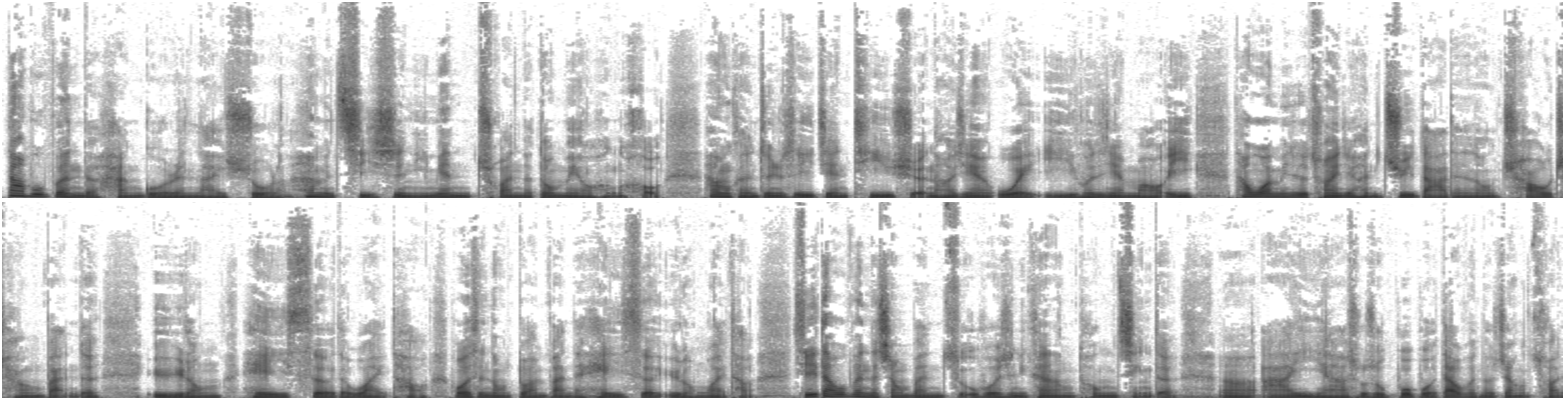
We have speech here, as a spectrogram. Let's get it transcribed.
大部分的韩国人来说啦，他们其实里面穿的都没有很厚，他们可能真就是一件 T 恤，然后一件卫衣或者一件毛衣，他外面就是穿一件很巨大的那种超长版的羽绒黑色的外套，或者是那种短版的黑色羽绒外套。其实大部分的上班族，或者是你看那种通勤的呃阿姨啊、叔叔伯伯，大部分都这样穿。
